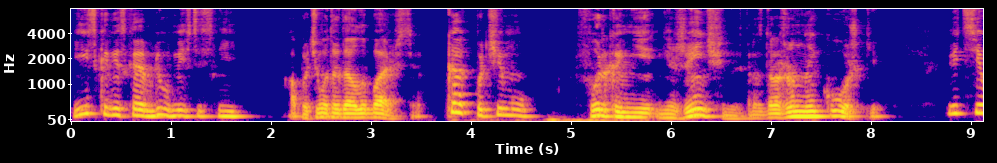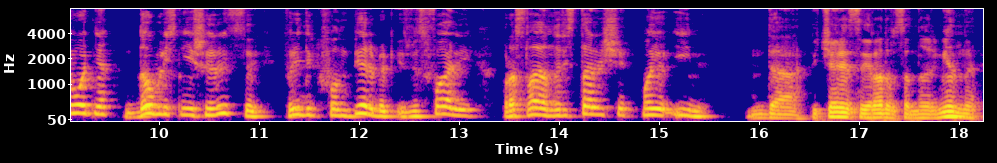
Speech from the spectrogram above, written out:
Искренне скорблю вместе с ней. А почему тогда улыбаешься? Как почему? Фырканье не женщины, раздраженные кошки. Ведь сегодня доблестнейший рыцарь Фридрих фон Берберг из Вестфалии прославил на ресталище мое имя. Да, печалиться и радоваться одновременно.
